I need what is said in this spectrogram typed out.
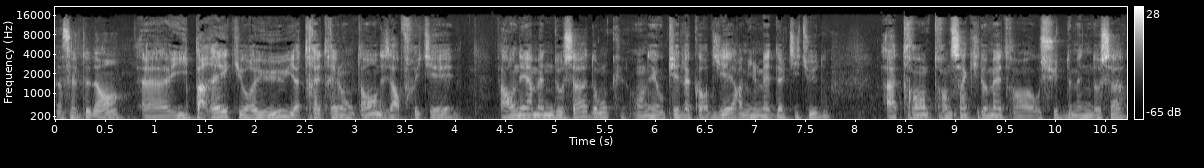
Un seul tenant. Euh, il paraît qu'il y aurait eu, il y a très très longtemps, des arbres fruitiers. Enfin, on est à Mendoza, donc, on est au pied de la cordillère, à 1000 mètres d'altitude, à 30-35 km au sud de Mendoza.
